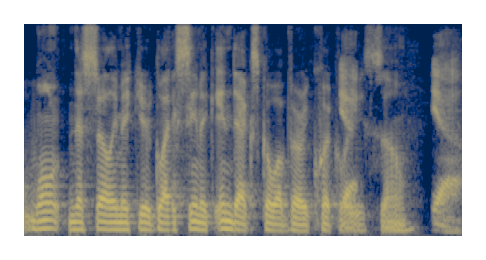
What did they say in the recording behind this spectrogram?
won't necessarily make your glycemic index go up very quickly. Yeah. So yeah,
